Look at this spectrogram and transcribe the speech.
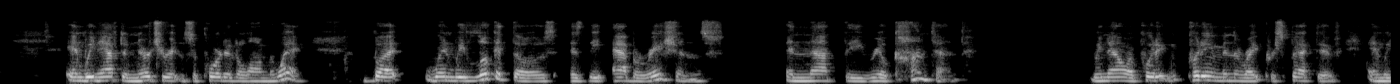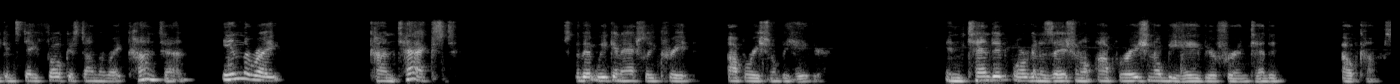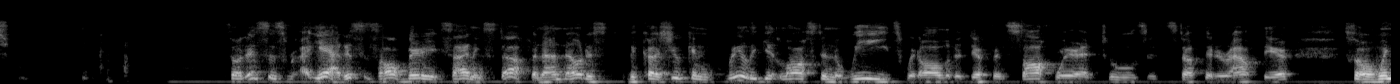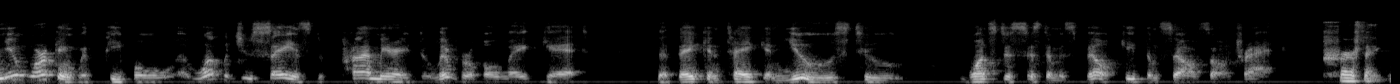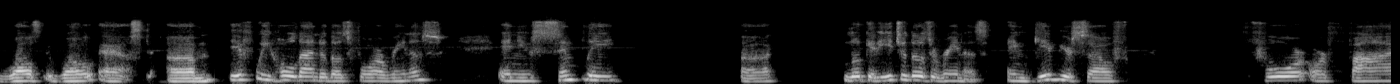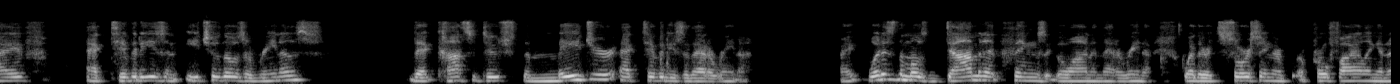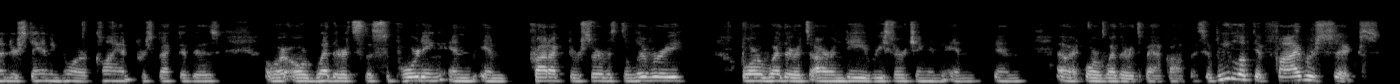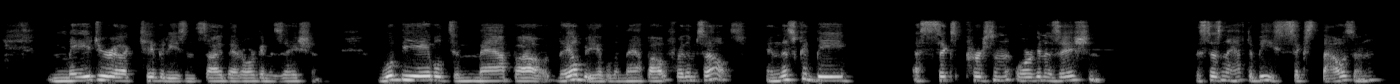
And we'd have to nurture it and support it along the way. But when we look at those as the aberrations and not the real content, we now are putting putting them in the right perspective and we can stay focused on the right content in the right context so that we can actually create operational behavior intended organizational operational behavior for intended outcomes. So this is yeah, this is all very exciting stuff, and I noticed because you can really get lost in the weeds with all of the different software and tools and stuff that are out there. So when you're working with people, what would you say is the primary deliverable they get that they can take and use to once this system is built, keep themselves on track? Perfect. Well, well asked. Um, if we hold on to those four arenas, and you simply uh, look at each of those arenas and give yourself four or five activities in each of those arenas that constitutes the major activities of that arena right? What is the most dominant things that go on in that arena, whether it's sourcing or, or, profiling and understanding who our client perspective is, or, or whether it's the supporting and, and product or service delivery, or whether it's R&D, researching, and, and, and uh, or whether it's back office. If we looked at five or six major activities inside that organization, we'll be able to map out, they'll be able to map out for themselves. And this could be a six person organization. This doesn't have to be 6,000.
